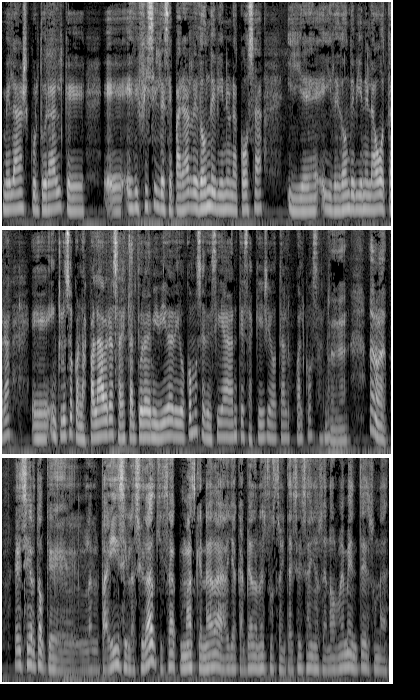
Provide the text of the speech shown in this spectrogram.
melange cultural que eh, es difícil de separar de dónde viene una cosa y, eh, y de dónde viene la otra. Eh, incluso con las palabras a esta altura de mi vida digo cómo se decía antes aquello o tal cual cosa ¿no? bueno es cierto que el país y la ciudad quizá más que nada haya cambiado en estos 36 años enormemente es una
